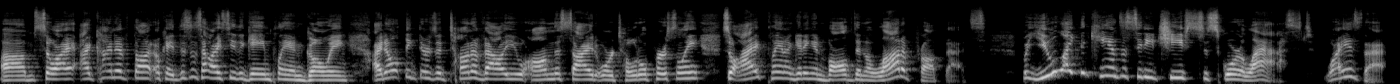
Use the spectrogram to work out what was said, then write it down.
Um, so I, I kind of thought, okay, this is how I see the game plan going. I don't think there's a ton of value on the side or total personally. So I plan on getting involved in a lot of prop bets. But you like the Kansas City Chiefs to score last. Why is that?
